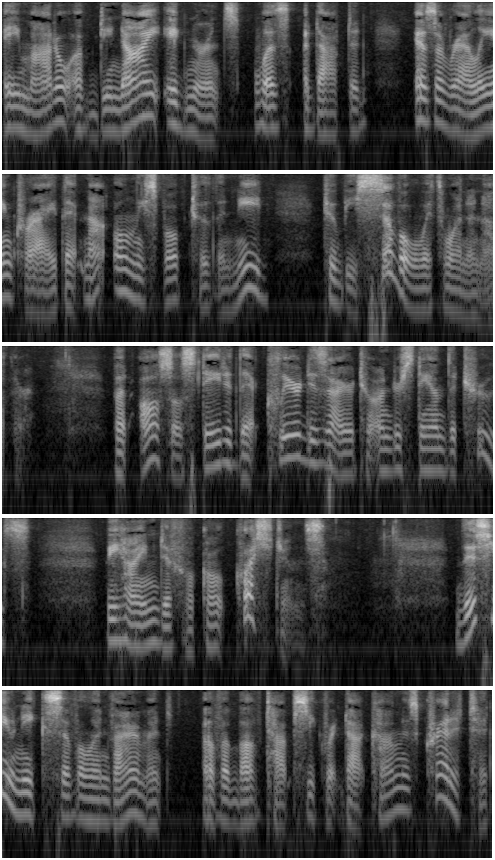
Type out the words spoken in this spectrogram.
A motto of deny ignorance was adopted as a rallying cry that not only spoke to the need to be civil with one another, but also stated that clear desire to understand the truths behind difficult questions. This unique civil environment of AboveTopSecret.com is credited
